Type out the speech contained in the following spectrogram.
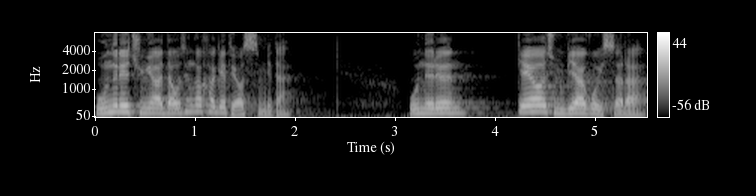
오늘이 중요하다고 생각하게 되었습니다. 오늘은 깨어 준비하고 있어라.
